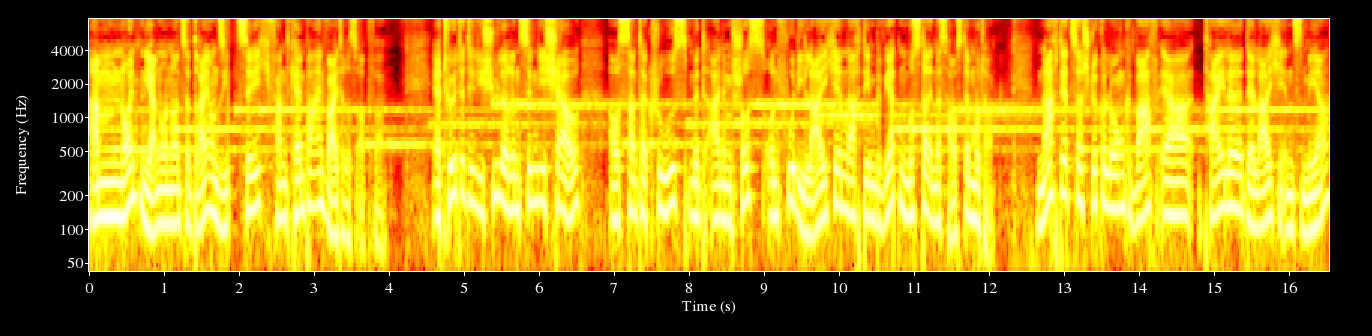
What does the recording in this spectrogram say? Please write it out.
Am 9. Januar 1973 fand Kemper ein weiteres Opfer. Er tötete die Schülerin Cindy Shell aus Santa Cruz mit einem Schuss und fuhr die Leiche nach dem bewährten Muster in das Haus der Mutter. Nach der Zerstückelung warf er Teile der Leiche ins Meer,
